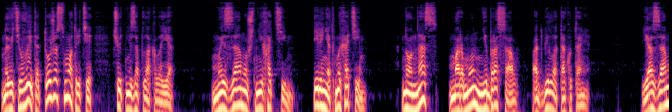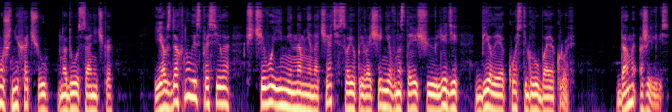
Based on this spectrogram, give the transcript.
«Но ведь вы-то тоже смотрите!» — чуть не заплакала я. «Мы замуж не хотим. Или нет, мы хотим. Но нас Мормон не бросал», — отбила атаку Таня. «Я замуж не хочу», — надула Санечка. Я вздохнула и спросила, с чего именно мне начать свое превращение в настоящую леди «белая кость, голубая кровь». Дамы оживились.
